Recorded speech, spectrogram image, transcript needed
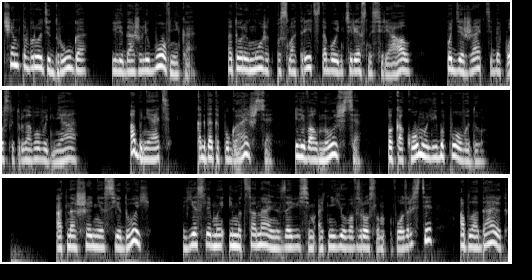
чем-то вроде друга или даже любовника, который может посмотреть с тобой интересный сериал, поддержать тебя после трудового дня, обнять, когда ты пугаешься или волнуешься по какому-либо поводу. Отношения с едой, если мы эмоционально зависим от нее во взрослом возрасте, обладают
